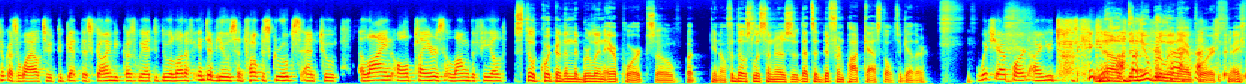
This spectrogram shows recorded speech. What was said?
took us a while to, to get this going because we had to do a lot of interviews and focus groups and to align all players along the field. Still quicker than the Berlin airport. So, but you know, for those listeners, that's a different podcast altogether. Which airport are you talking no, about? No, the new Berlin airport, right?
